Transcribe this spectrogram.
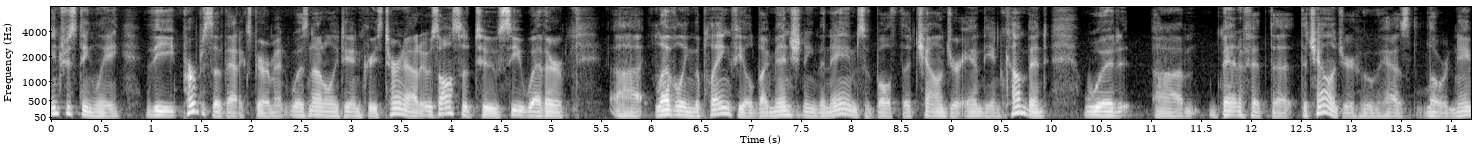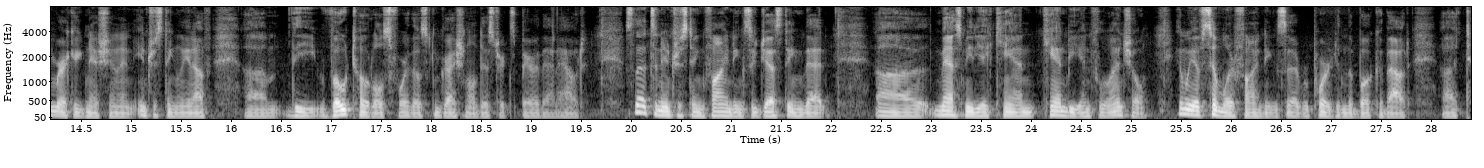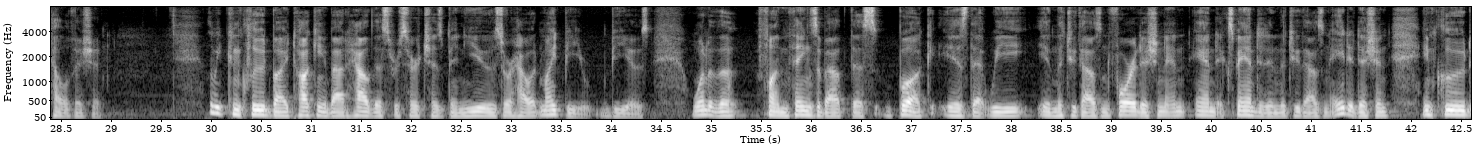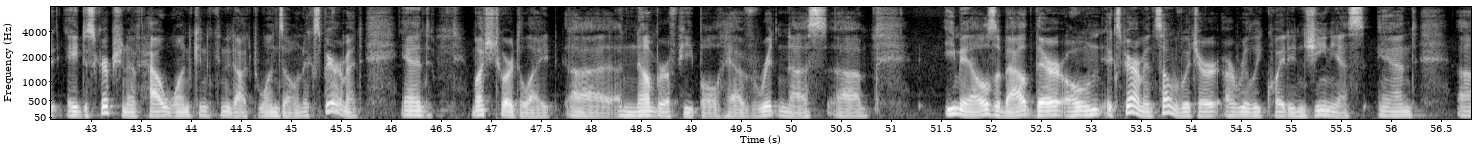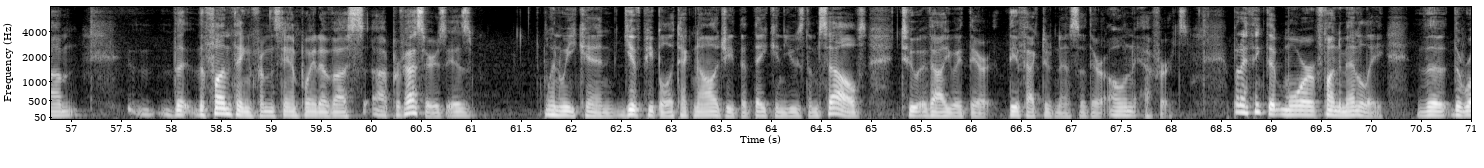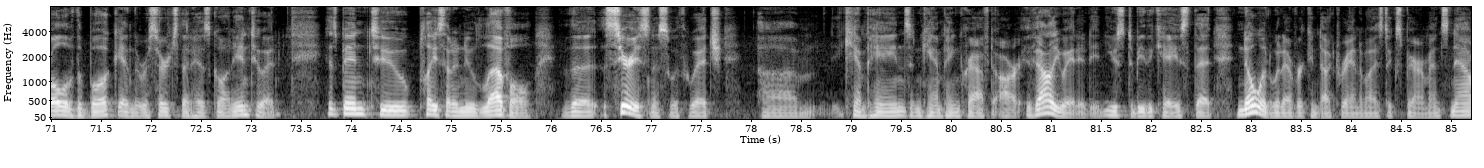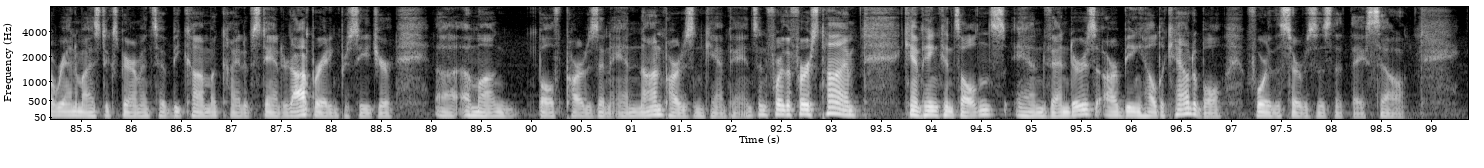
Interestingly, the purpose of that experiment was not only to increase turnout, it was also to see whether uh, leveling the playing field by mentioning the names of both the challenger and the incumbent would um, benefit the, the challenger who has lower name recognition. And interestingly enough, um, the vote totals for those congressional districts bear that out. So that's an interesting finding, suggesting that uh, mass media can, can be influential. And we have similar findings uh, reported in the book about uh, television. Let me conclude by talking about how this research has been used or how it might be, be used. One of the fun things about this book is that we, in the 2004 edition and, and expanded in the 2008 edition, include a description of how one can conduct one's own experiment. And much to our delight, uh, a number of people have written us. Uh, emails about their own experiments, some of which are, are really quite ingenious. And um, the the fun thing from the standpoint of us uh, professors is when we can give people a technology that they can use themselves to evaluate their the effectiveness of their own efforts. But I think that more fundamentally, the, the role of the book and the research that has gone into it has been to place on a new level the seriousness with which um, campaigns and campaign craft are evaluated. It used to be the case that no one would ever conduct randomized experiments. Now, randomized experiments have become a kind of standard operating procedure uh, among both partisan and nonpartisan campaigns. And for the first time, campaign consultants and vendors are being held accountable for the services that they sell.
